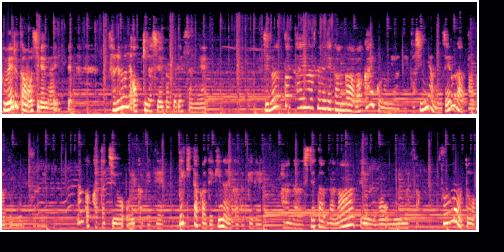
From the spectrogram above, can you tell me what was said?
増えるかもしれないって。それもね、大きな収穫でしたね。自分と対話する時間が若い頃にはね、私にはもうゼロだったんだと思うんですよね。なんか形を追いかけて、できたかできないかだけで判断してたんだなっていうのを思いました。そう思うと、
